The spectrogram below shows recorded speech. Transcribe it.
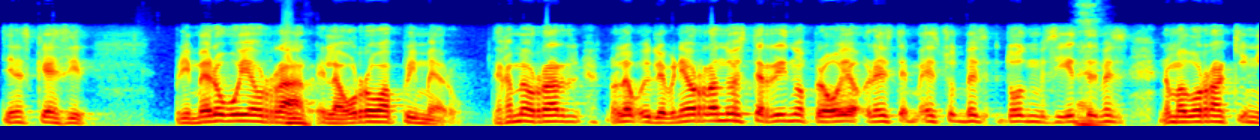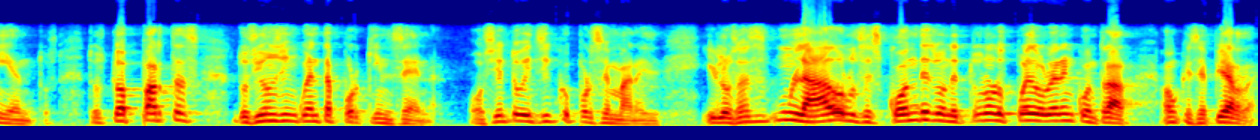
tienes que decir, primero voy a ahorrar, el ahorro va primero. Déjame ahorrar, no le, le venía ahorrando este ritmo, pero voy a, este, estos meses, dos siguientes meses, nada más voy a ahorrar 500. Entonces tú apartas 250 por quincena o 125 por semana y, y los haces a un lado, los escondes donde tú no los puedes volver a encontrar, aunque se pierda.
